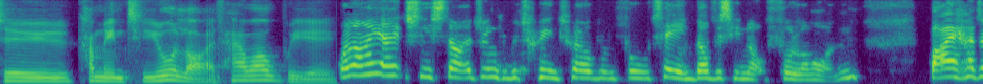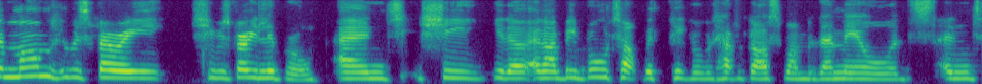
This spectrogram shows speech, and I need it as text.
to come into your life? How old were you? Well, I actually started drinking between 12 and 14, but obviously not full on but I had a mum who was very she was very liberal and she you know and i'd been brought up with people would have a glass of wine with their meal and, and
